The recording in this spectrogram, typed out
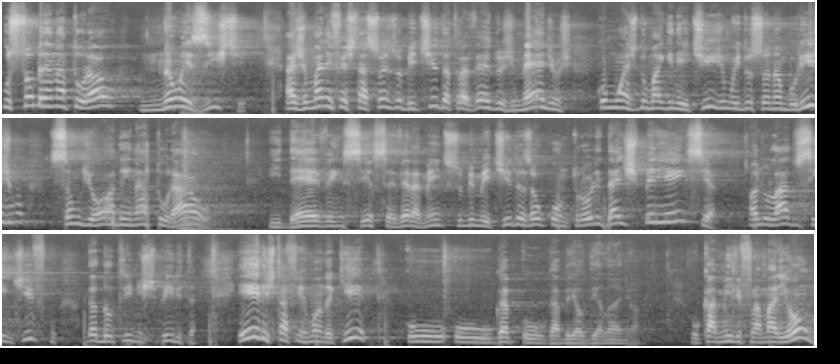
O sobrenatural não existe. As manifestações obtidas através dos médiums, como as do magnetismo e do sonambulismo, são de ordem natural e devem ser severamente submetidas ao controle da experiência. Olha o lado científico da doutrina espírita. Ele está afirmando aqui, o, o, o Gabriel Delane, ó, o Camille Flammarion,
